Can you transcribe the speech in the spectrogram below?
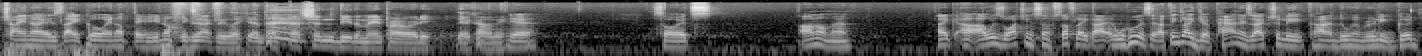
china is like going up there you know Exactly. Like uh, that. That shouldn't be the main priority. The economy. yeah so it's i don't know man like I, I was watching some stuff like I, who is it i think like japan is actually kind of doing really good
